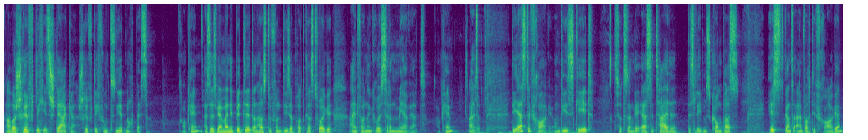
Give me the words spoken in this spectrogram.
Aber schriftlich ist stärker. Schriftlich funktioniert noch besser. Okay? Also es wäre meine Bitte, dann hast du von dieser Podcast-Folge einfach einen größeren Mehrwert. Okay? Also, die erste Frage, um die es geht, sozusagen der erste Teil des Lebenskompass, ist ganz einfach die Frage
